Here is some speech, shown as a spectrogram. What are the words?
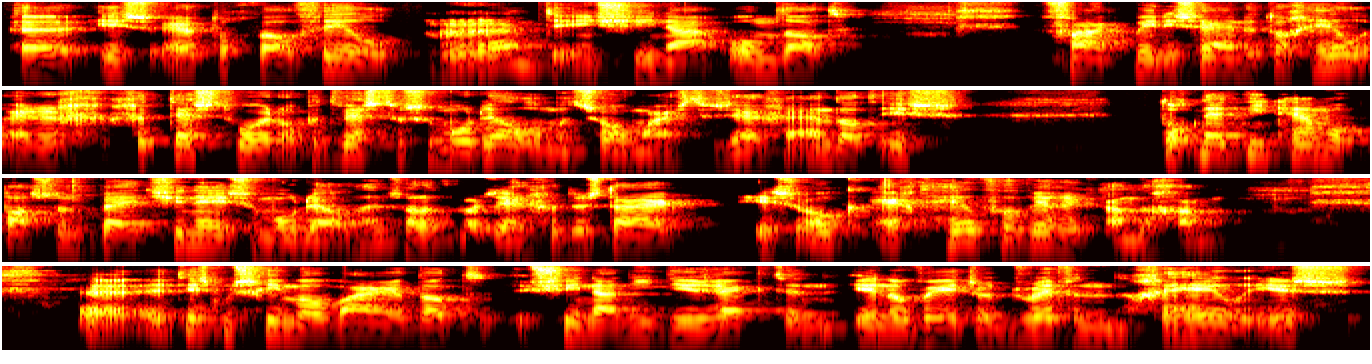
uh, is er toch wel veel ruimte in China, omdat vaak medicijnen toch heel erg getest worden op het westerse model, om het zo maar eens te zeggen. En dat is toch net niet helemaal passend bij het Chinese model, hè, zal ik maar zeggen. Dus daar is ook echt heel veel werk aan de gang. Het is misschien wel waar dat China niet direct een innovator-driven geheel is,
